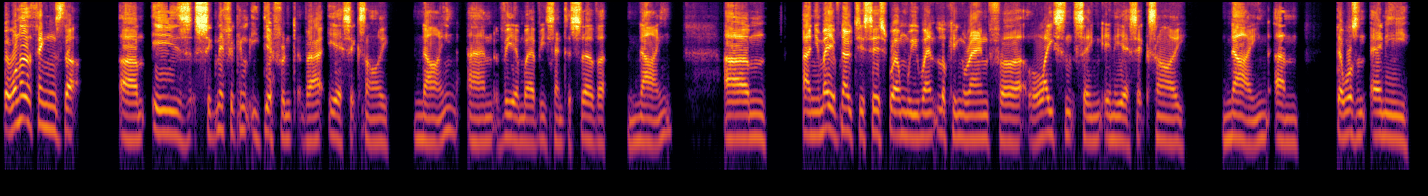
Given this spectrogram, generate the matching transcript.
But one of the things that um, is significantly different about ESXi 9 and VMware vCenter Server 9. Um, and you may have noticed this when we went looking around for licensing in ESXi 9, and there wasn't any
